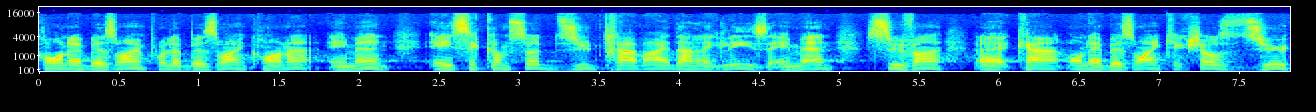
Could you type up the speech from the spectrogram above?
qu'on a besoin pour le besoin qu'on a. Amen. Et c'est comme ça Dieu travaille dans l'Église. Amen. Souvent, euh, quand on a besoin de quelque chose, Dieu,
